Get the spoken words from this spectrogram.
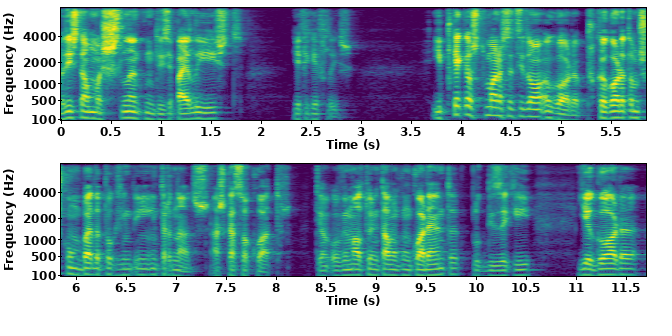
Mas isto é uma excelente notícia. Eu li isto e eu fiquei feliz. E porquê é que eles tomaram esta decisão agora? Porque agora estamos com um bada poucos in- internados. Acho que há só 4. Houve uma altura em que estavam com 40, pelo que diz aqui, e agora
